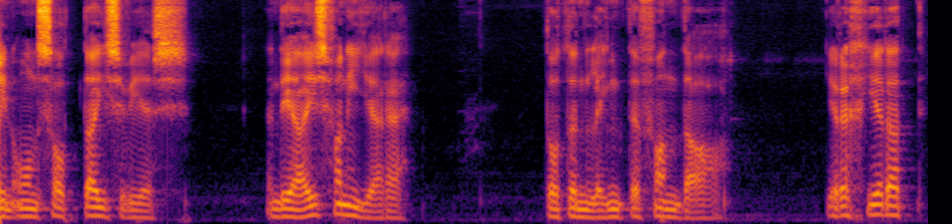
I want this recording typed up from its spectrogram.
En ons sal tuis wees in die huis van die Here tot in lengte van dae. Here gee dat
